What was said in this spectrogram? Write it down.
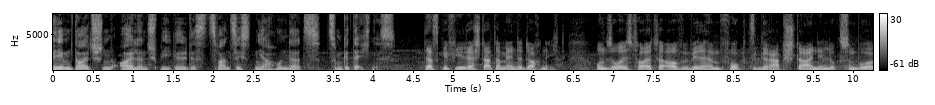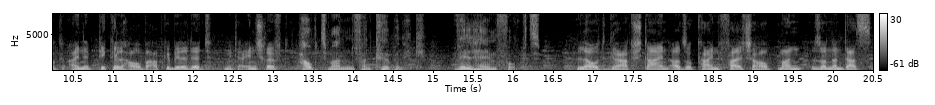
Dem deutschen Eulenspiegel des 20. Jahrhunderts zum Gedächtnis. Das gefiel der Stadt am Ende doch nicht. Und so ist heute auf Wilhelm Vogts Grabstein in Luxemburg eine Pickelhaube abgebildet mit der Inschrift Hauptmann von Köpenick, Wilhelm Vogt. Laut Grabstein also kein falscher Hauptmann, sondern das,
